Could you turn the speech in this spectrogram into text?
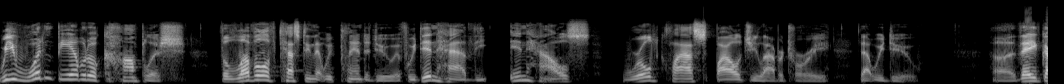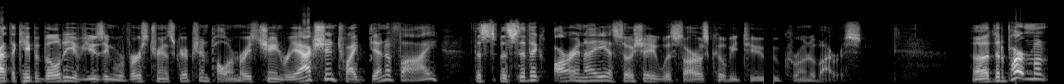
We wouldn't be able to accomplish the level of testing that we plan to do if we didn't have the in house world class biology laboratory that we do. Uh, they've got the capability of using reverse transcription polymerase chain reaction to identify the specific RNA associated with SARS CoV 2 coronavirus. Uh, the Department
